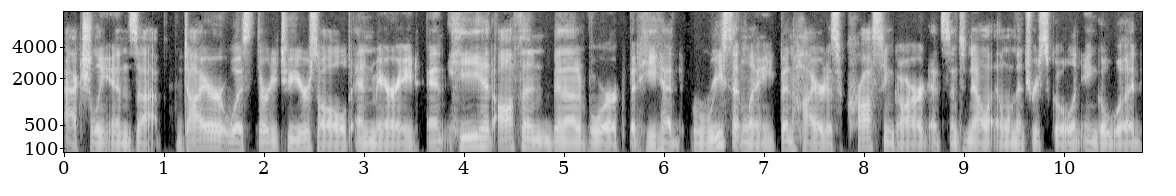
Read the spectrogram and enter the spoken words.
actually ends up. Dyer was 32 years old and married and he had often been out of work but he had recently been hired as a crossing guard at Centinela Elementary School in Inglewood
